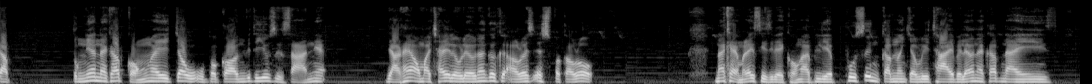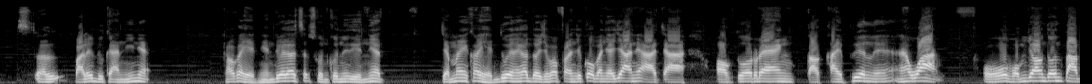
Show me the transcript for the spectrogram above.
กับตรงเนี้ยนะครับของไอ้เจ้าอุปกรณ์วิทยุสื่อสารเนี่ย อยากให้เอามาใช้เร็วๆ นั่นก็คือ RSS p a c a r o นักแข่งหมายเลข 41 ของอาพิเลียผู้ซึ่งกำลังจะรีทายไปแล้วนะครับในปาฤดูกาลนี้เนี่ยเขาก็เห็นเห็นด้วยแล้วส่วนคนอื่นๆเนี่ยจะไม่ค่อยเห็นด้วยนะครับโดยเฉพาะฟรานชิโกบัญญาญาเนี่ยอาจจะออกตัวแรงกับใครเพื่อนเลยนะว่า โอ้ผมยอมโดนปรับ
